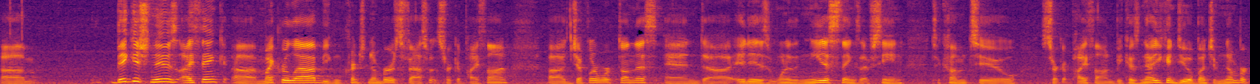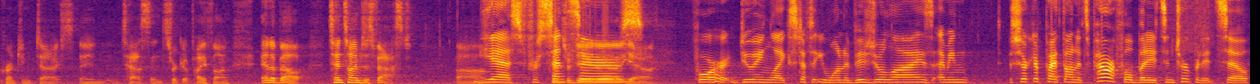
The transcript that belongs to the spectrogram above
Um, biggish news, I think. Uh, ulab, you can crunch numbers fast with CircuitPython. Uh, Jepler worked on this, and uh, it is one of the neatest things I've seen to come to CircuitPython because now you can do a bunch of number crunching tasks and tasks in CircuitPython and about ten times as fast. Um, yes, for sensor sensors. data, yeah. For doing like stuff that you want to visualize. I mean, CircuitPython it's powerful, but it's interpreted. So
